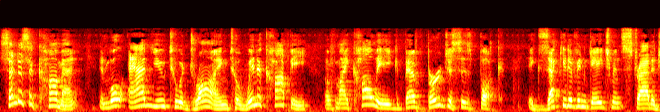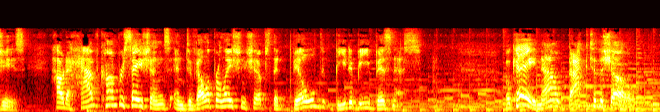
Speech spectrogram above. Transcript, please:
Send us a comment and we'll add you to a drawing to win a copy of my colleague Bev Burgess's book, Executive Engagement Strategies How to Have Conversations and Develop Relationships That Build B2B Business. Okay, now back to the show.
